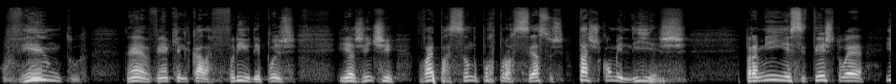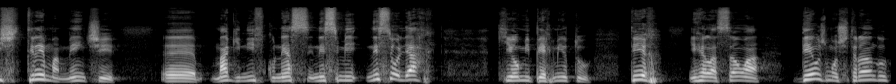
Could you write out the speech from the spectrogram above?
o vento, né? vem aquele calafrio, depois e a gente vai passando por processos tais como Elias. Para mim, esse texto é extremamente é, magnífico nesse, nesse, nesse olhar que eu me permito ter em relação a Deus mostrando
